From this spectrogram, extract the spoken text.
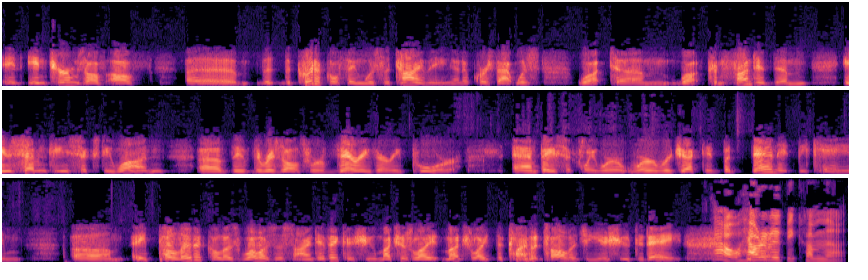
in, in terms of, of uh, the, the critical thing was the timing, and of course that was what um, what confronted them in 1761. Uh, the the results were very very poor, and basically were were rejected. But then it became um, a political as well as a scientific issue, much as like much like the climatology issue today. How how because did it become that?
